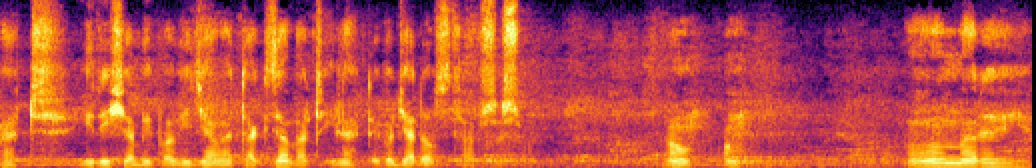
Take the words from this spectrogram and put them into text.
Patrz, Irysia by powiedziała tak, zobacz ile tego dziadostwa przyszło. O, o, o Maryja.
